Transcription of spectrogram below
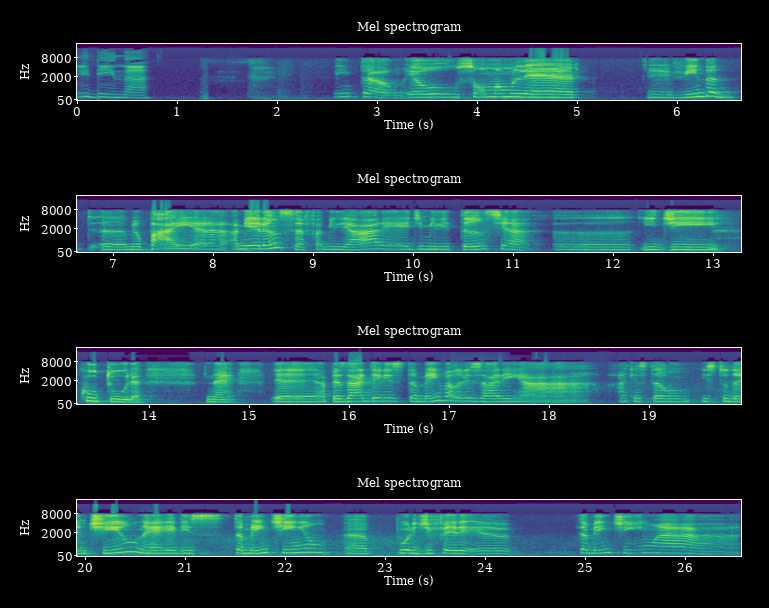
E? Então, eu sou uma mulher é, vinda, uh, meu pai era, a minha herança familiar é de militância uh, e de cultura, né? É, apesar deles também valorizarem a, a questão estudantil, né? Eles também tinham, uh, por diferente, uh, também tinham a,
